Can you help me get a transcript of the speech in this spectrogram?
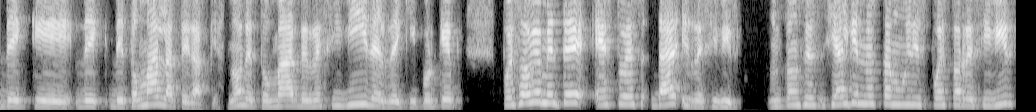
de que de, de, tomar la terapia, ¿no? De tomar, de recibir el Reiki, porque pues obviamente esto es dar y recibir. Entonces, si alguien no está muy dispuesto a recibir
